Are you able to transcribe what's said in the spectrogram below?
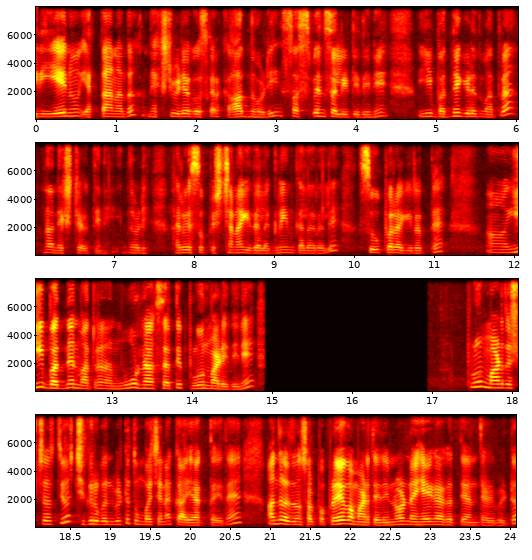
ಇದು ಏನು ಎತ್ತ ಅನ್ನೋದು ನೆಕ್ಸ್ಟ್ ವೀಡಿಯೋಗೋಸ್ಕರ ಕಾದು ನೋಡಿ ಸಸ್ಪೆನ್ಸಲ್ಲಿ ಇಟ್ಟಿದ್ದೀನಿ. ಈ ಬದನೆ ಗಿಡದ ಮಾತ್ರ ನಾನು ನೆಕ್ಸ್ಟ್ ಹೇಳ್ತೀನಿ. ಇದು ನೋಡಿ, ಹರಿವೆ ಸೊಪ್ಪು ಎಷ್ಟು ಚೆನ್ನಾಗಿದೆ ಅಲ್ಲ ಗ್ರೀನ್ ಕಲರಲ್ಲಿ ಸೂಪರಾಗಿರುತ್ತೆ ಈ ಬದನೆ ಮಾತ್ರ ನಾನು ಮೂರು ನಾಲ್ಕು ಸರ್ತಿ ಪ್ರೂನ್ ಮಾಡಿದ್ದೀನಿ. ಪ್ರೂನ್ ಮಾಡಿದಷ್ಟು ಸರ್ತಿಯು ಚಿಗುರು ಬಂದುಬಿಟ್ಟು ತುಂಬ ಚೆನ್ನಾಗಿ ಕಾಯಿ ಆಗ್ತಾ ಇದೆ. ಅಂದರೆ ಅದನ್ನು ಸ್ವಲ್ಪ ಪ್ರಯೋಗ ಮಾಡ್ತಾ ಇದ್ದೀನಿ. ನೋಡಿ ನಾ ಹೇಗಾಗುತ್ತೆ ಅಂತ ಹೇಳ್ಬಿಟ್ಟು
